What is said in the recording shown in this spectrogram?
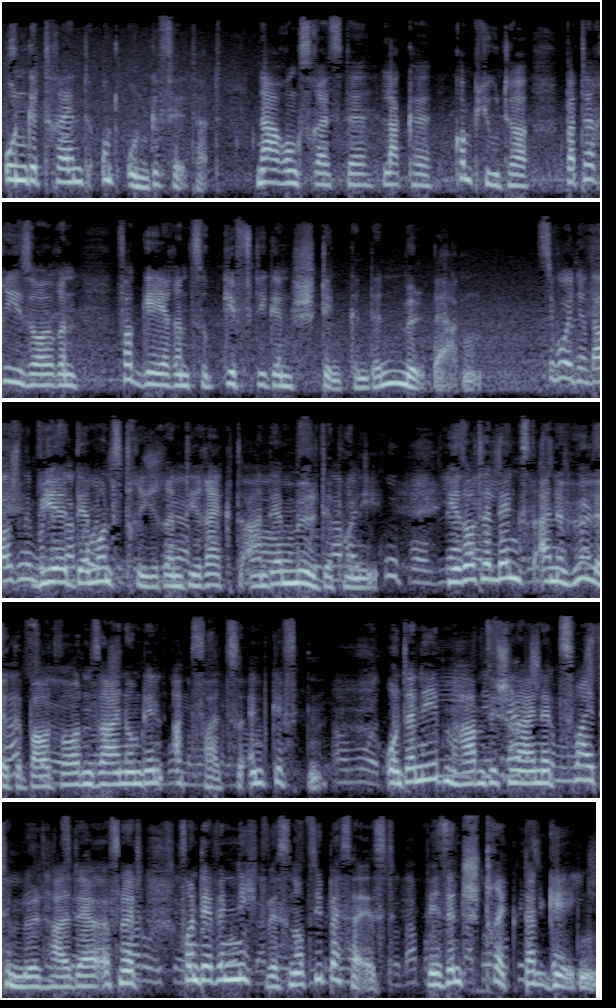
Ungetrennt und ungefiltert. Nahrungsreste, Lacke, Computer, Batteriesäuren vergehren zu giftigen, stinkenden Müllbergen. Wir demonstrieren direkt an der Mülldeponie. Hier sollte längst eine Hülle gebaut worden sein, um den Abfall zu entgiften. Und daneben haben sie schon eine zweite Müllhalde eröffnet, von der wir nicht wissen, ob sie besser ist. Wir sind strikt dagegen.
